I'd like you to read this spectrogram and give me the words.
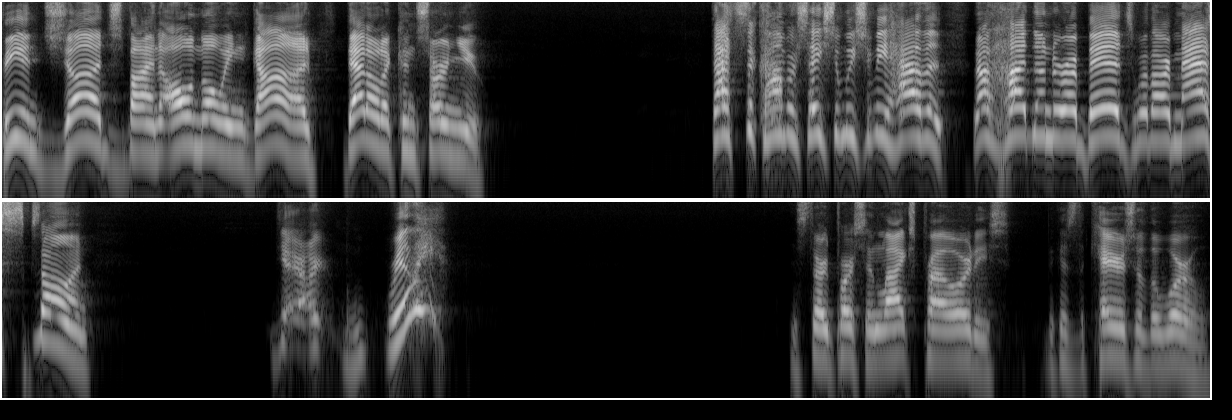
Being judged by an all-knowing God, that ought to concern you. That's the conversation we should be having, not hiding under our beds with our masks on. Really? This third person lacks priorities because the cares of the world.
